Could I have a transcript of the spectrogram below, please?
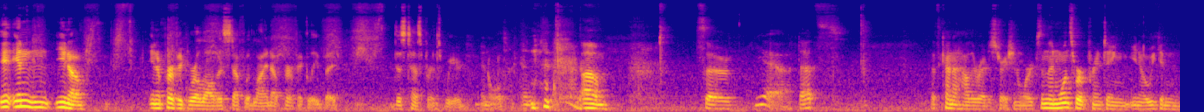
in, in you know, in a perfect world, all this stuff would line up perfectly, but this test print's weird and old. And um, so yeah, that's that's kind of how the registration works. And then once we're printing, you know, we can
